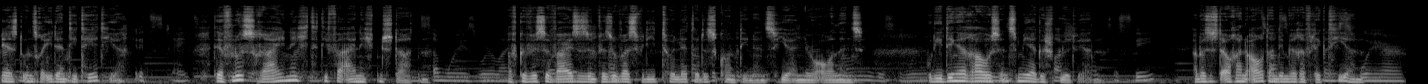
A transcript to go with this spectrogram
Er ist unsere Identität hier. Der Fluss reinigt die Vereinigten Staaten. Auf gewisse Weise sind wir sowas wie die Toilette des Kontinents hier in New Orleans, wo die Dinge raus ins Meer gespült werden. Aber es ist auch ein Ort, an dem wir reflektieren,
